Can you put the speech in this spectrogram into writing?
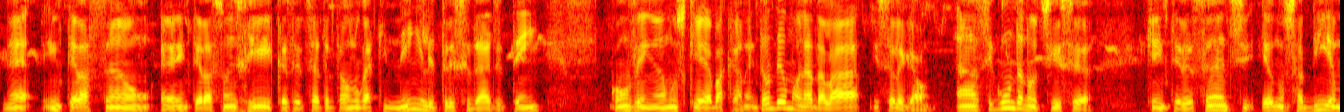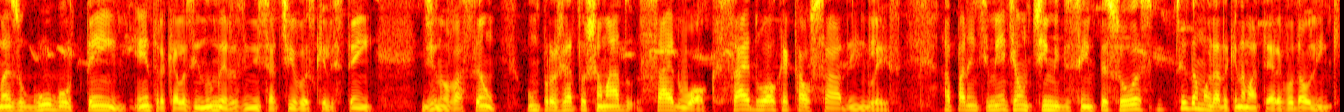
né, interação, é, interações ricas, etc., um lugar que nem eletricidade tem, convenhamos que é bacana. Então dê uma olhada lá, isso é legal. A segunda notícia que é interessante, eu não sabia, mas o Google tem, entre aquelas inúmeras iniciativas que eles têm de inovação, um projeto chamado Sidewalk. Sidewalk é calçada em inglês. Aparentemente é um time de 100 pessoas, vocês dão uma olhada aqui na matéria, vou dar o link,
